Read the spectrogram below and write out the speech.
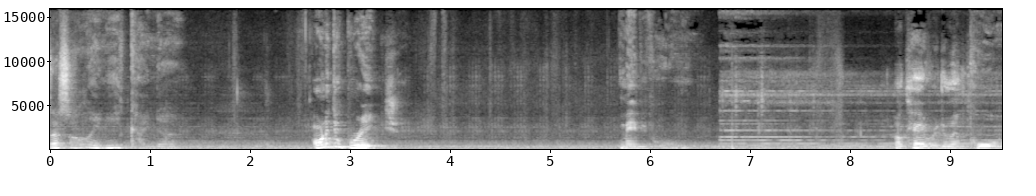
That's all I need, kinda. I wanna do bridge. Maybe pool. Okay, we're doing pool.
